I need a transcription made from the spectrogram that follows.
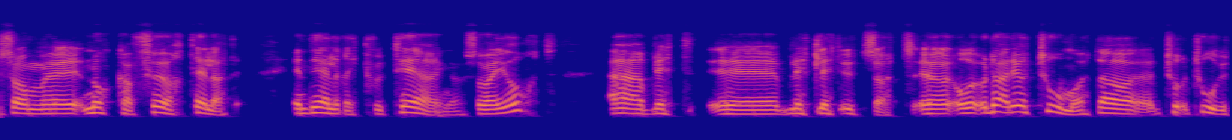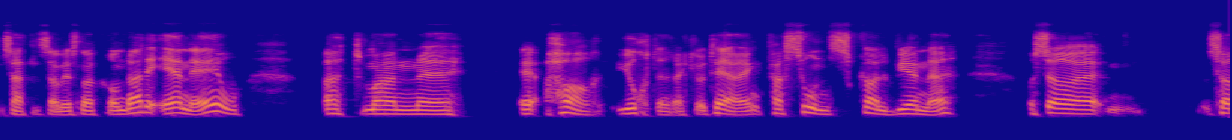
som nok har ført til at en del rekrutteringer som er gjort, er blitt, eh, blitt litt utsatt. Eh, og, og, Da er det jo to, måter, to, to, utsettelser vi snakker om. Da. Det ene er jo at man eh, har gjort en rekruttering. Personen skal begynne. og så, så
